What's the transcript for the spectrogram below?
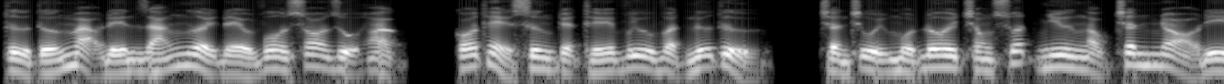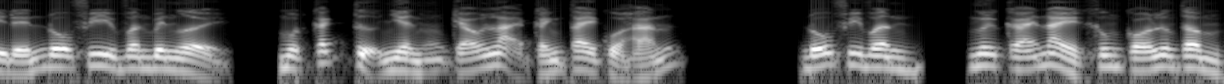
từ tướng mạo đến dáng người đều vô so dụ hoặc, có thể xưng tuyệt thế vưu vật nữ tử, trần trụi một đôi trong suốt như ngọc chân nhỏ đi đến Đỗ Phi Vân bên người, một cách tự nhiên kéo lại cánh tay của hắn. Đỗ Phi Vân, ngươi cái này không có lương tâm,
